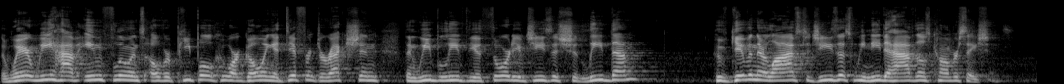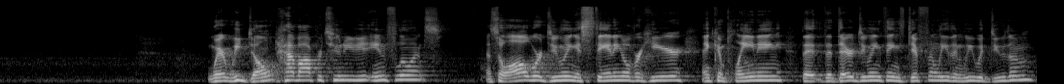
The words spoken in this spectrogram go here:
The where we have influence over people who are going a different direction than we believe the authority of Jesus should lead them who've given their lives to Jesus, we need to have those conversations. Where we don't have opportunity to influence, and so all we're doing is standing over here and complaining that, that they're doing things differently than we would do them,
